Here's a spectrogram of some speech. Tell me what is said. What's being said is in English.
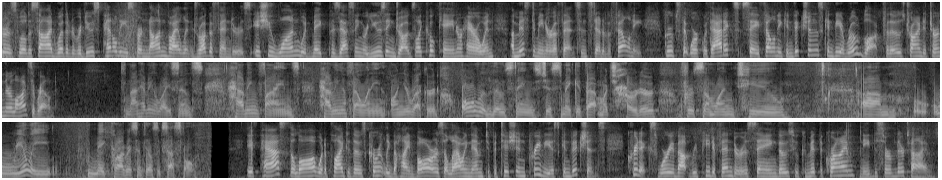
Voters will decide whether to reduce penalties for nonviolent drug offenders. Issue 1 would make possessing or using drugs like cocaine or heroin a misdemeanor offense instead of a felony. Groups that work with addicts say felony convictions can be a roadblock for those trying to turn their lives around. Not having a license, having fines, having a felony on your record, all of those things just make it that much harder for someone to um, really make progress and feel successful. If passed, the law would apply to those currently behind bars, allowing them to petition previous convictions. Critics worry about repeat offenders, saying those who commit the crime need to serve their time.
